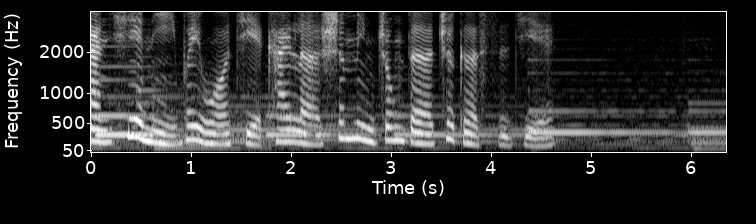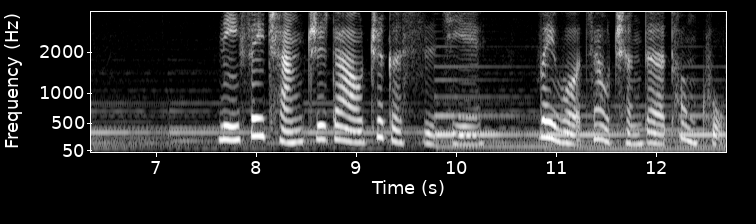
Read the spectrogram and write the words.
感谢你为我解开了生命中的这个死结。你非常知道这个死结为我造成的痛苦。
